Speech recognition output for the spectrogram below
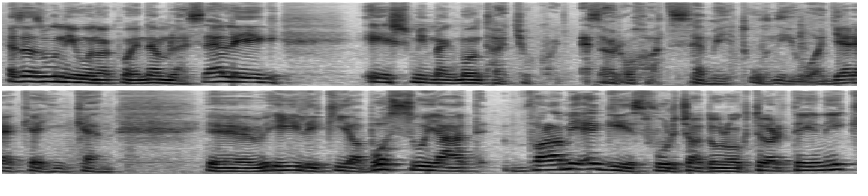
ez az uniónak majd nem lesz elég, és mi megmondhatjuk, hogy ez a rohadt szemét unió a gyerekeinken éli ki a bosszúját, valami egész furcsa dolog történik,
